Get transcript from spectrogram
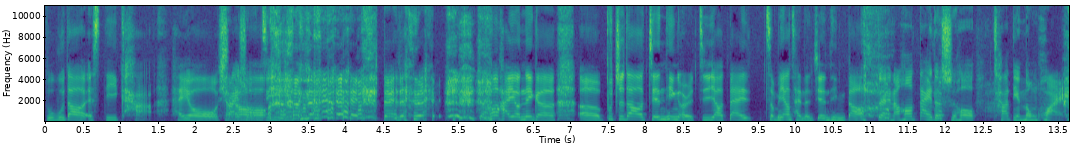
读不到 SD 卡，还有摔手机，对对对对，然后还有那个呃，不知道监听耳机要戴。怎么样才能监听到？对，然后戴的时候差点弄坏。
